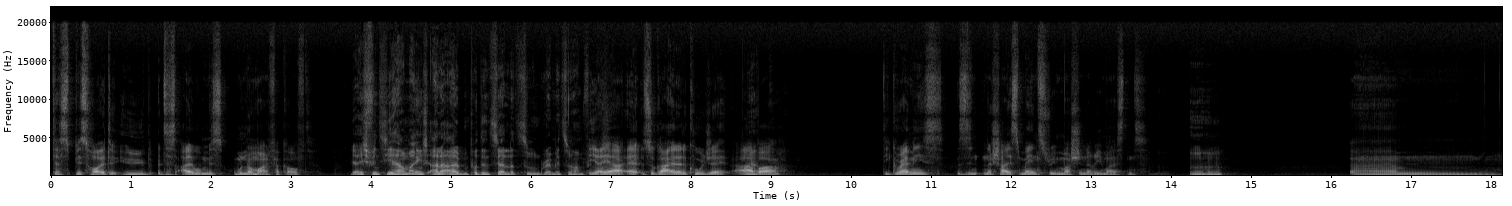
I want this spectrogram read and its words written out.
Das bis heute übel. das Album ist unnormal verkauft. Ja, ich finde, hier haben eigentlich alle Alben Potenzial dazu, einen Grammy zu haben. Ja, ja, äh, sogar LL Cool J. Aber die Grammys sind eine scheiß Mainstream-Maschinerie meistens. Mhm. Ähm.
